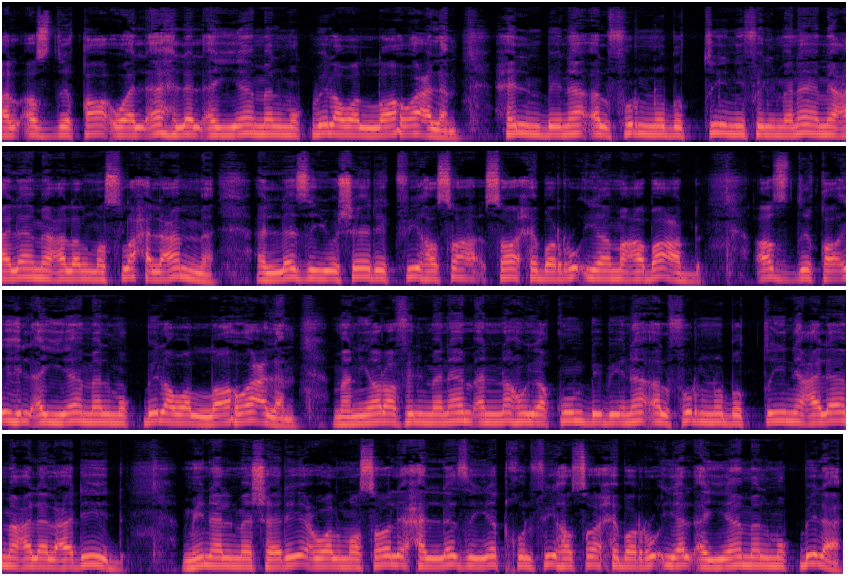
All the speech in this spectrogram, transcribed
الأصدقاء والأهل الأيام المقبلة والله أعلم. حلم بناء الفرن بالطين في المنام علامة على المصلحة العامة الذي يشارك فيها صاحب الرؤيا مع بعض أصدقائه الأيام المقبلة والله أعلم. من يرى في المنام أنه يقوم ببناء الفرن بالطين علامة على العديد من المشاريع والمصالح الذي يدخل فيها صاحب الرؤيا الأيام المقبلة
